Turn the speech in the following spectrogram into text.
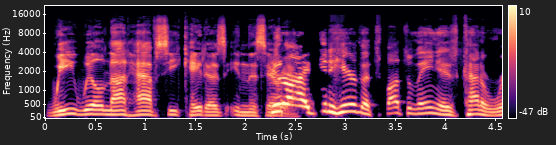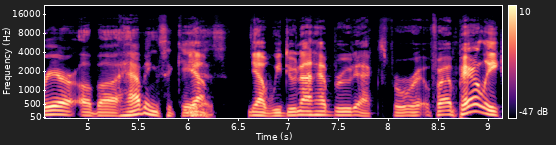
We will not have cicadas in this area. You know, I did hear that Spotsylvania is kind of rare of uh, having cicadas. Yeah, yeah. we do not have Brood X. For, for apparently,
